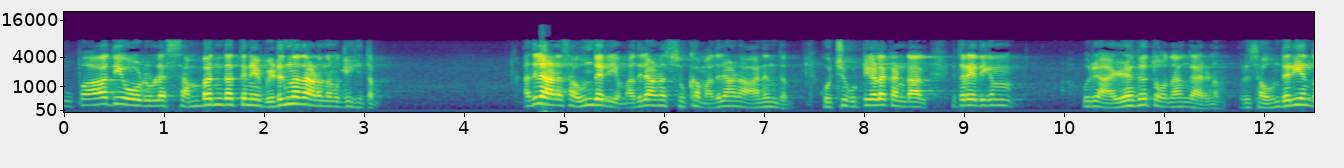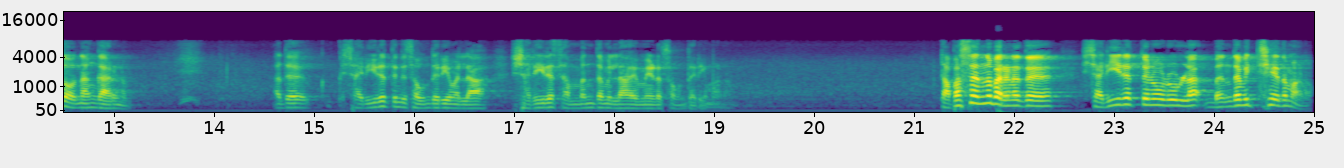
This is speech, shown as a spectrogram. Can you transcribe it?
ഉപാധിയോടുള്ള സംബന്ധത്തിനെ വിടുന്നതാണ് നമുക്ക് ഹിതം. അതിലാണ് സൗന്ദര്യം അതിലാണ് സുഖം അതിലാണ് ആനന്ദം. കൊച്ചു കുട്ടികളെ കണ്ടാൽ ഇത്രയധികം ഒരു അഴക് തോന്നാൻ കാരണം ഒരു സൗന്ദര്യം തോന്നാൻ കാരണം. അത് ശരീരത്തിന്റെ സൗന്ദര്യമല്ല ശരീര സംബന്ധമില്ലായ്മയുടെ സൗന്ദര്യമാണ്. തപസ് എന്ന് പറയണത് ശരീരത്തിനോടുള്ള ബന്ധവിച്ഛേദമാണ്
